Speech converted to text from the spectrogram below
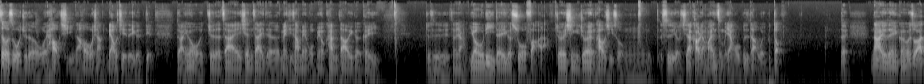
这个是我觉得我会好奇，然后我想了解的一个点，对吧？因为我觉得在现在的媒体上面，我没有看到一个可以，就是怎么讲有利的一个说法啦，就会心里就会很好奇，说嗯，是有其他考量吗？还是怎么样？我不知道，我也不懂。对，那有的人也可能会说啊，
